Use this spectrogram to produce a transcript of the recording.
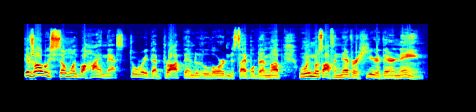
there's always someone behind that story that brought them to the Lord and discipled them up, we most often never hear their name.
